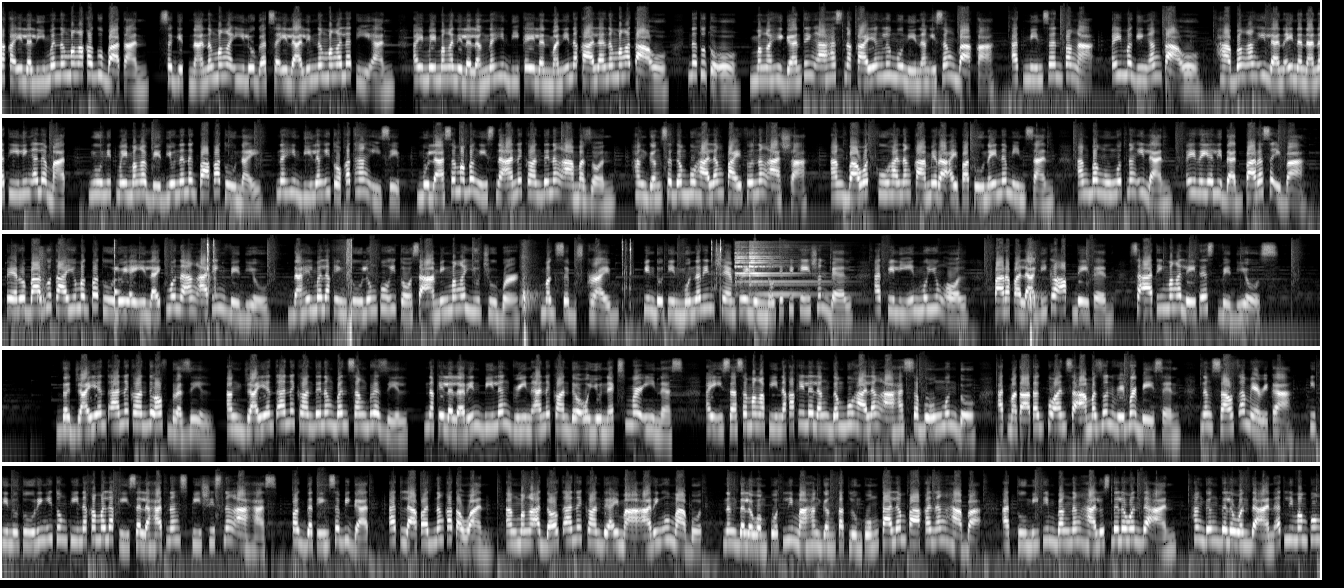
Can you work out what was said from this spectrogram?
Sa kailaliman ng mga kagubatan, sa gitna ng mga ilog at sa ilalim ng mga latian, ay may mga nilalang na hindi kailanman inakala ng mga tao, na totoo. Mga higanteng ahas na kayang lumunin ang isang baka, at minsan pa nga, ay maging ang tao. Habang ang ilan ay nananatiling alamat, ngunit may mga video na nagpapatunay, na hindi lang ito kathang isip. Mula sa mabangis na anaconda ng Amazon, hanggang sa dambuhalang python ng Asia, ang bawat kuha ng kamera ay patunay na minsan, ang bangungot ng ilan, ay realidad para sa iba. Pero bago tayo magpatuloy ay i-like mo na ang ating video, dahil malaking tulong po ito sa aming mga YouTuber, mag-subscribe, pindutin mo na rin syempre yung notification bell, at piliin mo yung all, para palagi ka updated, sa ating mga latest videos. The Giant Anaconda of Brazil. Ang giant anaconda ng bansang Brazil, na kilala rin bilang Green Anaconda o Unex marinus, ay isa sa mga pinakakilalang dambuhalang ahas sa buong mundo, at matatagpuan sa Amazon River Basin, ng South America. Itinuturing itong pinakamalaki sa lahat ng species ng ahas, pagdating sa bigat, at lapad ng katawan. Ang mga adult anaconda ay maaaring umabot, ng 25 hanggang 30 talampakan ang haba, at tumitimbang ng halos 200 hanggang 250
